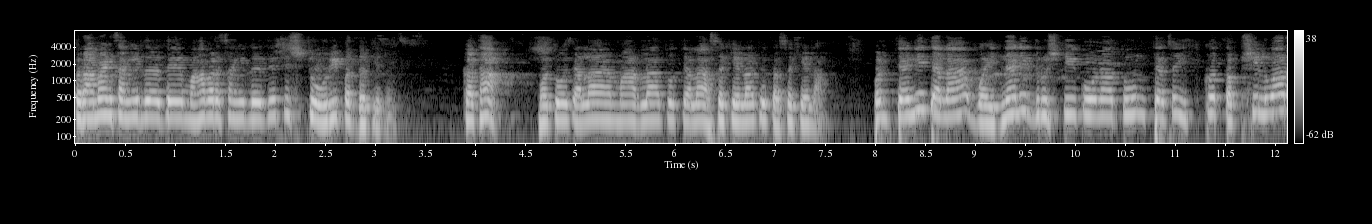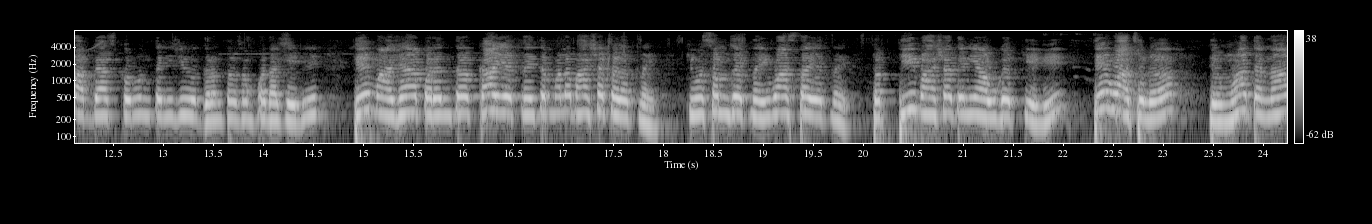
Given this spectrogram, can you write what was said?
रामायण सांगितलं जाते महाभारत सांगितलं जाते ती स्टोरी पद्धतीनं. कथा. मग तो त्याला मारला तो त्याला असं केला तो तसं केला. पण त्यांनी त्याला वैज्ञानिक दृष्टिकोनातून त्याचं इतकं तपशीलवार अभ्यास करून त्यांनी जी ग्रंथसंपदा केली ते माझ्यापर्यंत का येत नाही तर मला भाषा कळत नाही किंवा समजत नाही वाचता येत नाही. तर ती भाषा त्यांनी अवगत केली. ते वाचलं तेव्हा त्यांना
